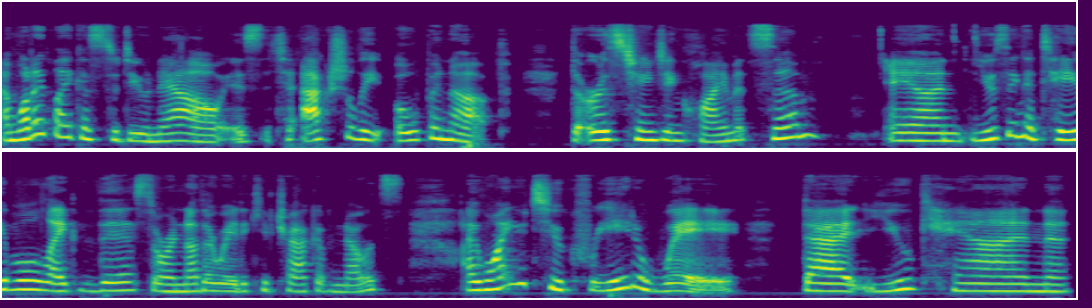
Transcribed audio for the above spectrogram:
And what I'd like us to do now is to actually open up the Earth's Changing Climate Sim and using a table like this or another way to keep track of notes, I want you to create a way that you can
